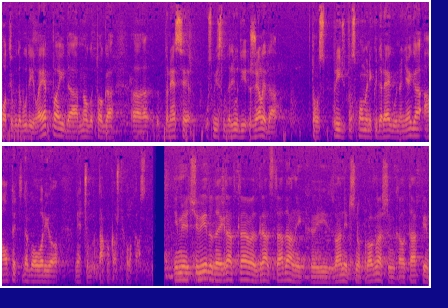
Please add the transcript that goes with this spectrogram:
potrebu da bude i lepa i da mnogo toga donese u smislu da ljudi žele da tom, priđu tom spomeniku i da reaguju na njega, a opet da govori o nečemu tako kao što je holokaust. Imajući u vidu da je grad Krajevac grad stradalnik i zvanično proglašen kao takvim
